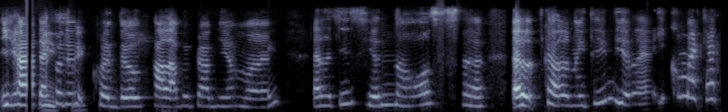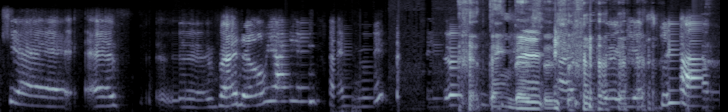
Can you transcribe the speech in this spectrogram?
E até quando, Isso. quando eu falava pra minha mãe, ela dizia, nossa, ela, porque ela não entendia, né? E como é que aqui é, é, é verão e aí é inverno? Entendeu? Tem dessas. Aí eu ia explicar.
